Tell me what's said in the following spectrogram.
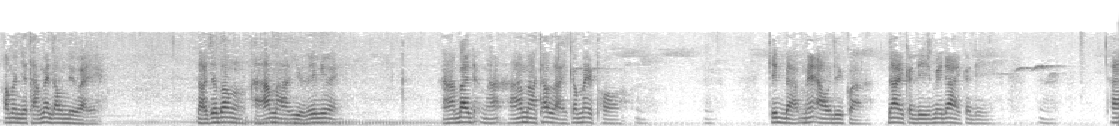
เพราะมันจะทำให้เราเหนื่อย เราจะต้องหามาอยู่เรื่อยๆ หาไม่มาหามาเท่าไหร่ก็ไม่พอ คิดแบบไม่เอาดีกว่า ได้ก็ดีไม่ได้ก็ดี ถ้า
